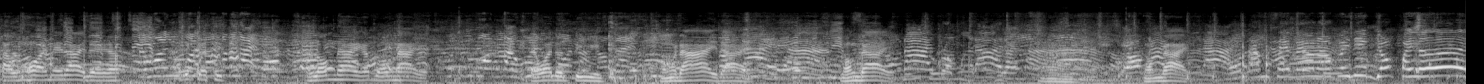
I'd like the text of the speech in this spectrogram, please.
เต่างอยไม่ได้เลยครับลิขสิทธิ์ร้องได้ครับร้องได้ แต่ว่าดนตรีร้องได้ได้ร้องได้ได้ปรบมือได้เลยค่ะอ่าร้องได้ทำเสร็จแล้วเราไปรีบยกไปเลย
